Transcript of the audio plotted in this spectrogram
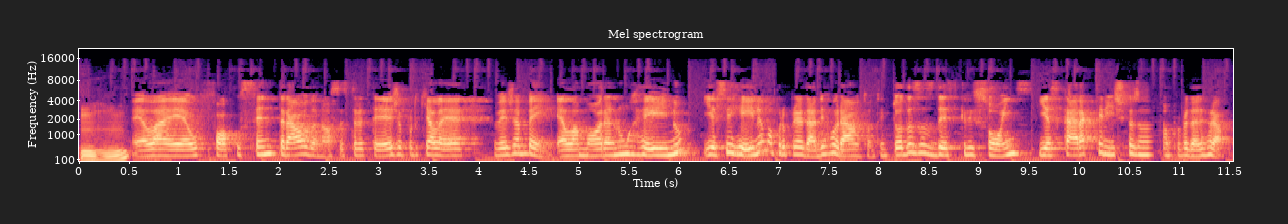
Uhum. Ela é o foco central da nossa estratégia, porque ela é, veja bem, ela mora num reino e esse reino é uma propriedade rural rural, então tem todas as descrições e as características de uma propriedade rural.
